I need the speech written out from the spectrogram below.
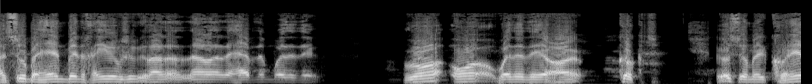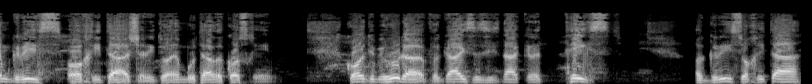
Asur behen ben chayim, you're not allowed to have them whether they're raw or whether they are cooked. According to Behuda, if a guy says he's not going to taste a gris or chita,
